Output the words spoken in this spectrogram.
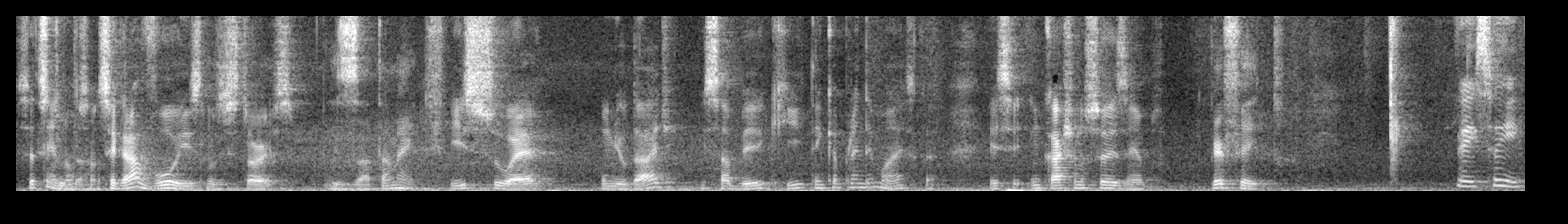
Você tem Estudando. noção? Você gravou isso nos stories. Exatamente. Isso é humildade e saber que tem que aprender mais, cara. Esse encaixa no seu exemplo. Perfeito. É isso aí.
